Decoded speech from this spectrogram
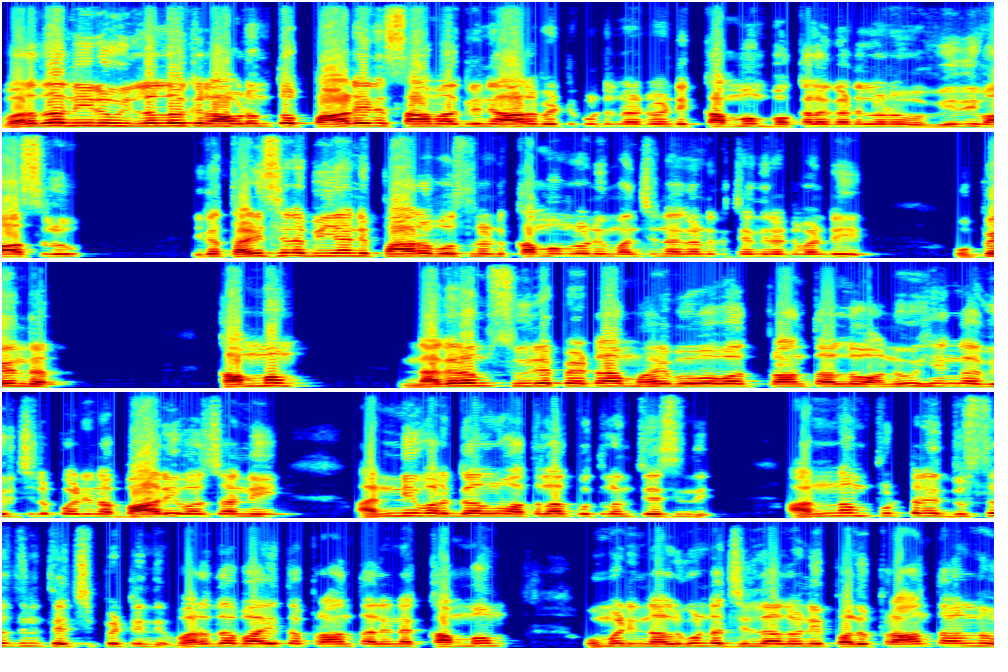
వరద నీరు ఇళ్ళలోకి రావడంతో పాడైన సామాగ్రిని ఆరబెట్టుకుంటున్నటువంటి ఖమ్మం బొక్కలగడ్డలోని వీధి వాసులు ఇక తడిసిన బియ్యాన్ని పారబోసినట్టు ఖమ్మంలోని మంచినగర్కు చెందినటువంటి ఉపేందర్. ఖమ్మం నగరం సూర్యాపేట మహబూబాబాద్ ప్రాంతాల్లో అనూహ్యంగా విరిచిపడిన భారీ వర్షాన్ని అన్ని వర్గాలను అతలాకుతలం చేసింది. అన్నం పుట్టని దుస్థితిని తెచ్చిపెట్టింది. వరద బాధిత ప్రాంతాలైన ఖమ్మం ఉమ్మడి నల్గొండ జిల్లాలోని పలు ప్రాంతాలను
